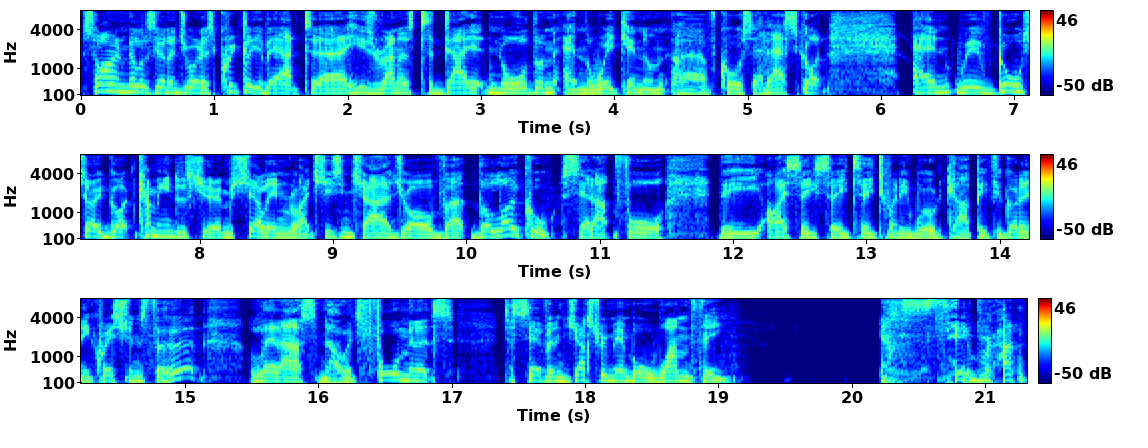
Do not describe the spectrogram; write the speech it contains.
Simon Miller's going to join us quickly about uh, his runners today at Northam and the weekend, on, uh, of course, at Ascot. And we've also got coming into the studio Michelle Enright. She's in charge of uh, the local setup for the ICC T20 World Cup. If you've got any questions for her, let us know. It's four minutes to seven. Just remember one thing. Zebra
